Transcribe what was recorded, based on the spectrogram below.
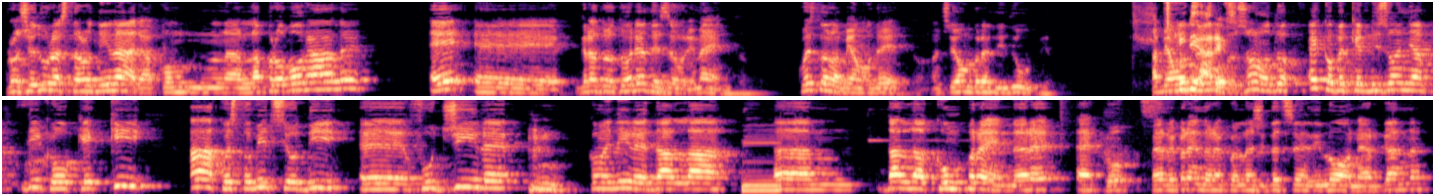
procedura straordinaria con la prova orale e eh, graduatoria ad esaurimento. Questo l'abbiamo detto, non c'è ombra di dubbio. Abbiamo Studiare. Ottenuto, ecco perché bisogna, dico che chi ha questo vizio di eh, fuggire, come dire, dalla, ehm, dal comprendere, ecco, per riprendere quella citazione di Lonergan,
